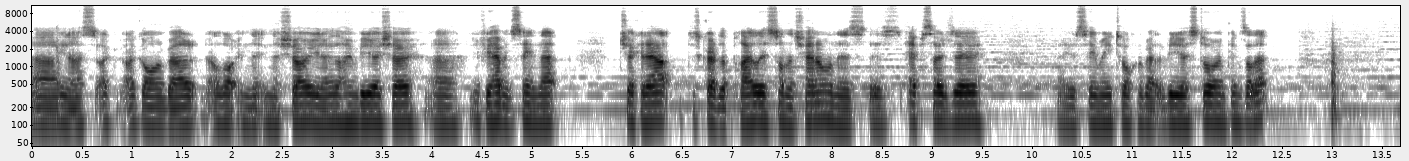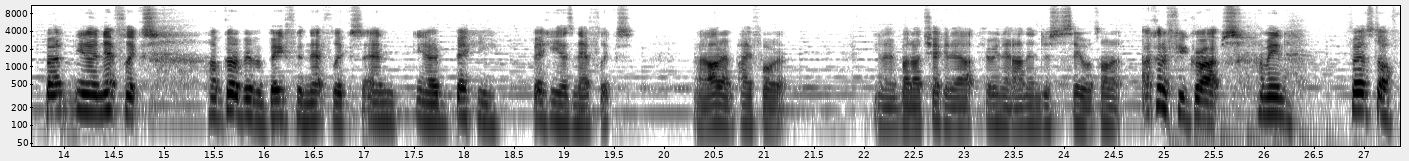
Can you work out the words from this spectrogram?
Uh, you know, I, I, go on about it a lot in the, in the show, you know, the Home Video show. Uh, if you haven't seen that, check it out. Just go to the playlist on the channel and there's, there's episodes there. Uh, you'll see me talking about the video store and things like that. But, you know, Netflix, I've got a bit of a beef with Netflix, and you know Becky, Becky has Netflix. Uh, I don't pay for it, you know, but I check it out every now and then just to see what's on it. I've got a few gripes. I mean, first off,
